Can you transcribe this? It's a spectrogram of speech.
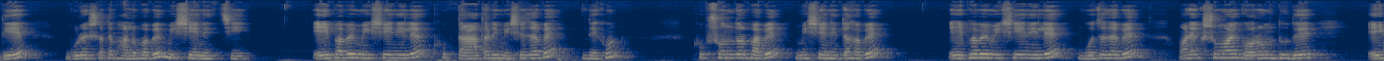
দিয়ে গুড়ের সাথে ভালোভাবে মিশিয়ে নিচ্ছি। এইভাবে মিশিয়ে নিলে খুব তাড়াতাড়ি মিশে যাবে। দেখুন, খুব সুন্দরভাবে মিশিয়ে নিতে হবে। এইভাবে মিশিয়ে নিলে বোঝা যাবে অনেক সময় গরম দুধে এই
